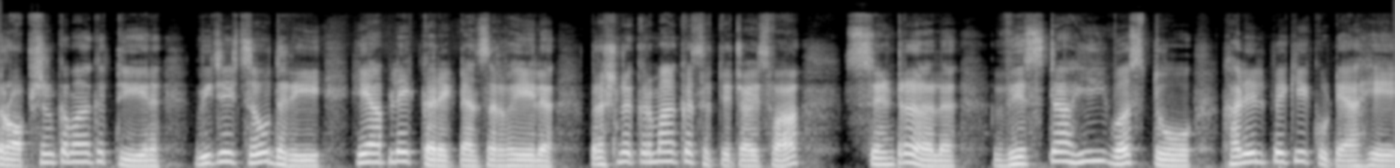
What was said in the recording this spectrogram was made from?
तर ऑप्शन क्रमांक तीन विजय चौधरी हे आपले करेक्ट आन्सर होईल. प्रश्न क्रमांक सत्तेचाळीसवा सेंट्रल व्हिस्टा ही वस्तू खालीलपैकी कुठे आहे?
